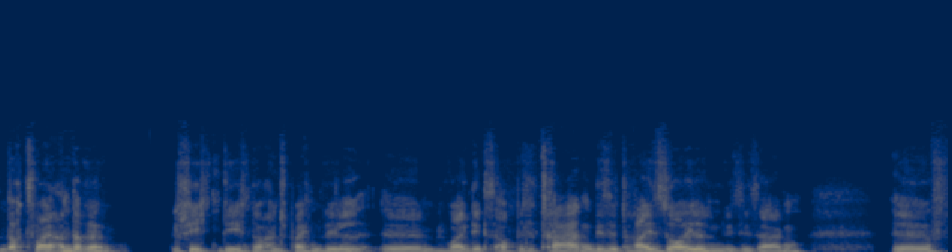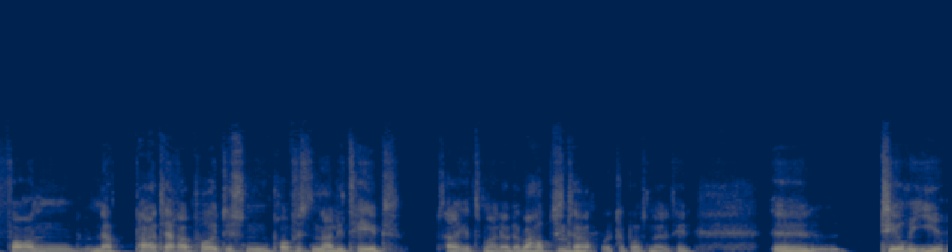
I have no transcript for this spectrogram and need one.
noch 2 andere Geschichten, die ich noch ansprechen will, äh, weil die das auch bisschen tragen, diese 3 Säulen, wie Sie sagen, äh, von 'ner paartherapeutischen Professionalität, sage ich jetzt mal, oder überhaupt Mhm. therapeutische Professionalität. Äh, Theorie,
